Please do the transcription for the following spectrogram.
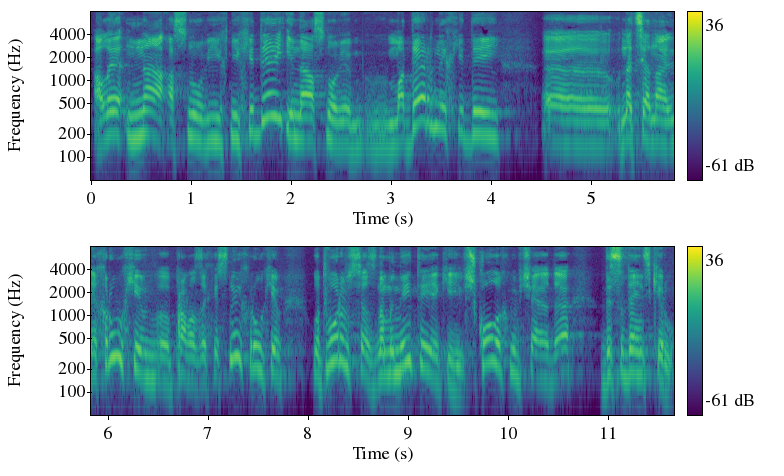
але на основі їхніх ідей і на основі модерних ідей. е, Національних рухів, правозахисних рухів утворився знаменитий, який в школах вивчає, да, дисидентський рух.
